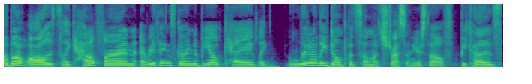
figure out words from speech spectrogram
above all, it's like have fun. Everything's going to be okay. Like, literally, don't put so much stress on yourself because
